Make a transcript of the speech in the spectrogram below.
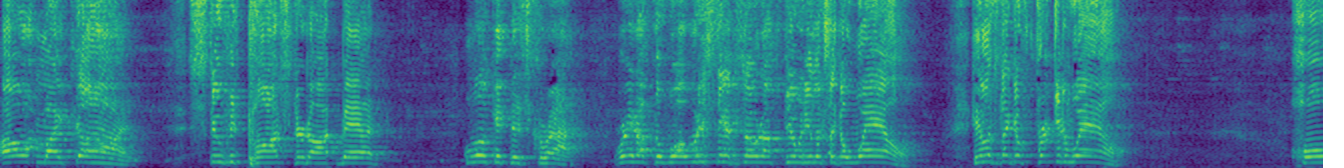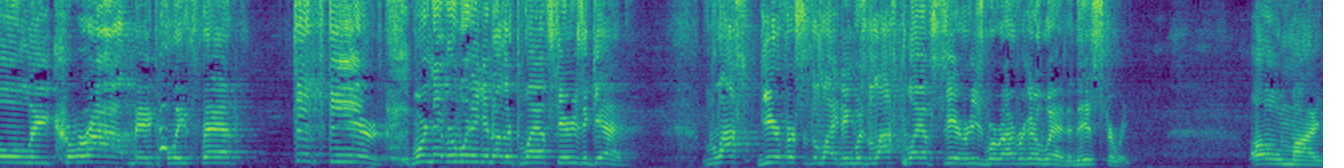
Oh my god. Stupid Pastrnak, man. Look at this crap. Right off the wall. What is Samsonov doing? He looks like a whale. He looks like a freaking whale. Holy crap, Maple Leafs fans. 50 years. We're never winning another playoff series again. Last year versus the Lightning was the last playoff series we're ever going to win in history. Oh my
